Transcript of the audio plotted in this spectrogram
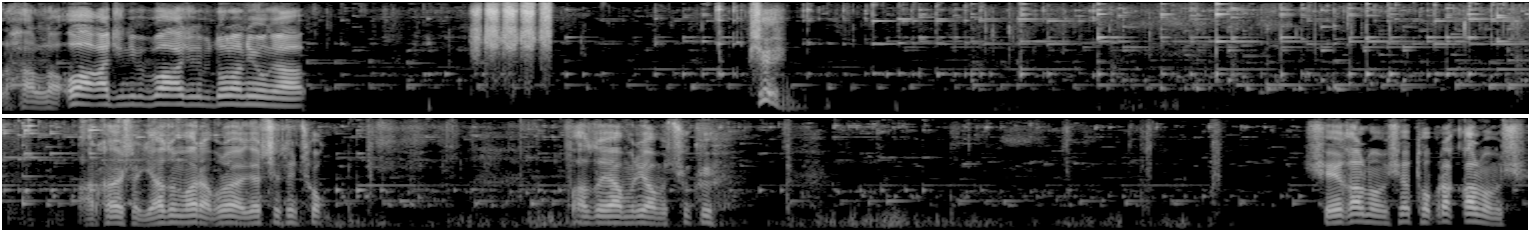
Allah Allah. O ağacın gibi bu ağacın gibi dolanıyorsun ya. Çıt çıt çıt çıt. Şey. Arkadaşlar yazın var ya buraya gerçekten çok fazla yağmur yağmış çünkü şey kalmamış ya toprak kalmamış.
